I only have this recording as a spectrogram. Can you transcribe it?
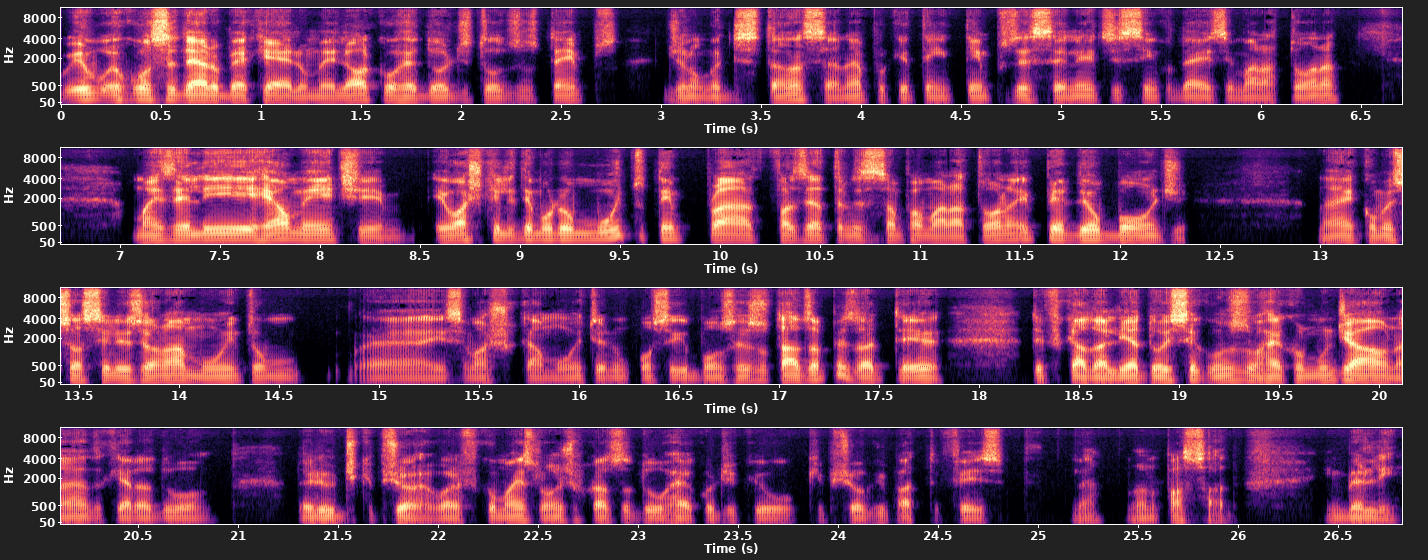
Eu, eu considero o Bekele o melhor corredor de todos os tempos, de longa distância, né? Porque tem tempos excelentes de 5, 10 e maratona. Mas ele realmente, eu acho que ele demorou muito tempo para fazer a transição para maratona e perdeu o bonde. Né, começou a se lesionar muito é, e se machucar muito e não conseguiu bons resultados, apesar de ter, ter ficado ali a dois segundos do recorde mundial, né? Que era do, do Eliud Kipchoge. Agora ficou mais longe por causa do recorde que o Kipchoge fez né, no ano passado, em Berlim.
